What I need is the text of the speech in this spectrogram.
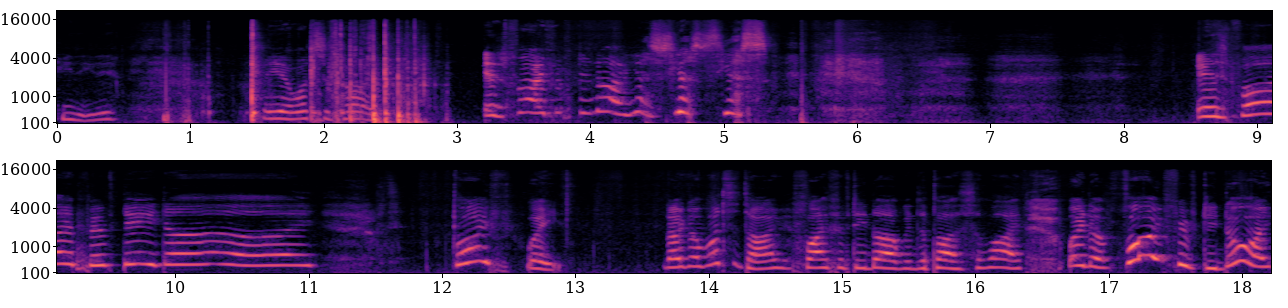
Eating. But yeah, what's the time? It's 5.59. Yes, yes, yes. It's 5.59. Five. Wait. No, go, what's the time? 5.59, I'm going to pass the 5. Wait, no, 5.59?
